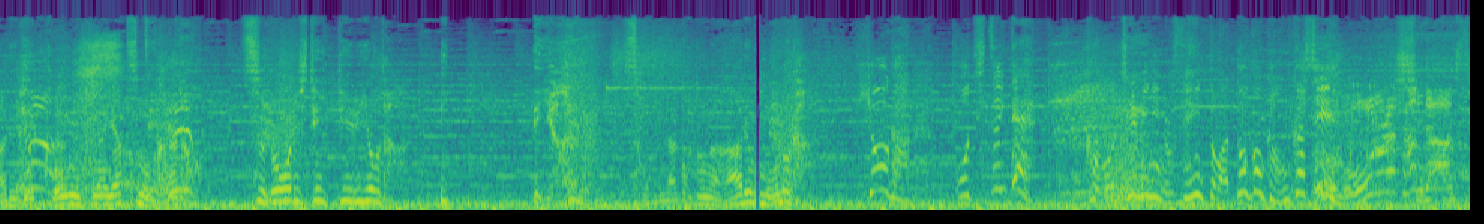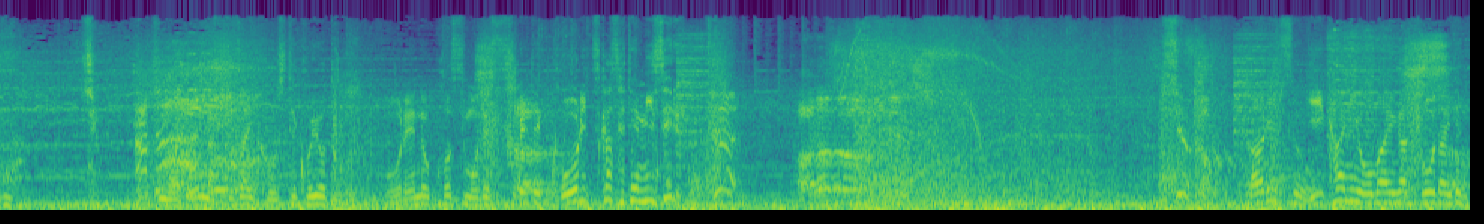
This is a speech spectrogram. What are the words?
まるで攻撃が奴の体を素通りしていっているようだ。いいやそんなことがあるものかヒョウが落ち着いて。このジェミニのセイントはどこかおかしい。オーロラサンダー敵がどんな小細工をしてこようと俺のコスモで全て凍りつかせてみせる。アナザーディメンシハリスいかにお前が強大でも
